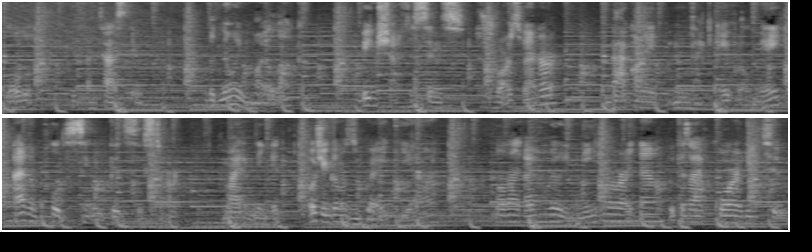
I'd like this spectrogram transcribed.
global, it'd be fantastic. But knowing my luck, being shafted since Schwarzwälder back on like April, May. I haven't pulled a single good six star. Might have needed. Hoshiguma's great, yeah. But like, I really need her right now because I have Cora D2.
